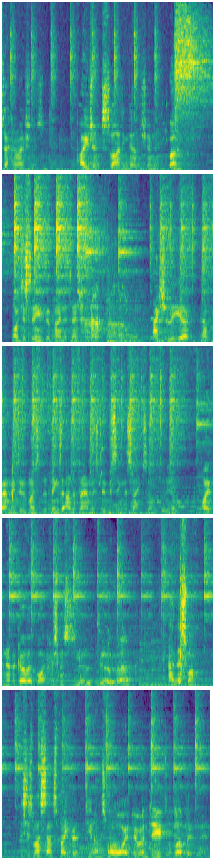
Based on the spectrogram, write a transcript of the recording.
decorations, agents sliding down the chimney. What? I was just seeing if you're paying attention. Actually, uh, our family do most of the things that other families do. We sing the same songs. Yeah. I even have a go at White Christmas. You do, huh? And this one. This is my son's favorite. Do you know this one? Oh, I do indeed. It's a lovely thing.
